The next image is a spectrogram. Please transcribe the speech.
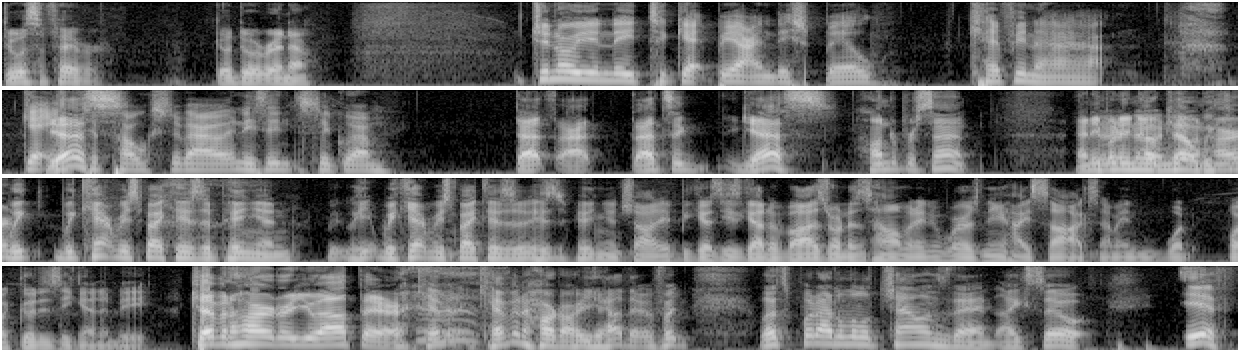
do us a favor. Go do it right now. Do you know you need to get behind this bill? Kevin Hart. Get him Yes. to post about it on his Instagram. That's uh, that's a yes, hundred percent. Anybody no, know no, no, Kevin Hart? we, we, we can't respect his opinion. We, we can't respect his, his opinion, Shoddy, because he's got a visor on his helmet and he wears knee high socks. I mean, what what good is he going to be? Kevin Hart, are you out there? Kevin Kevin Hart, are you out there? But let's put out a little challenge then. Like so, if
